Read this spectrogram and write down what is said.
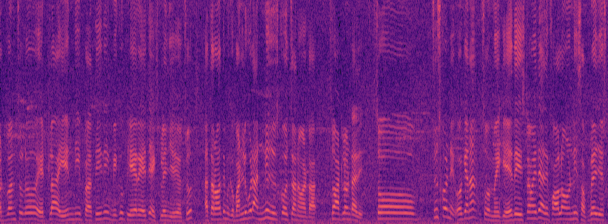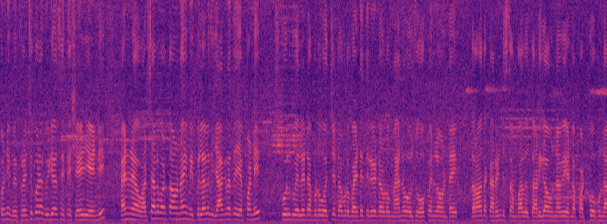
అడ్వాన్సులు ఎట్లా ఏంది ప్రతిదీ మీకు క్లియర్గా అయితే ఎక్స్ప్లెయిన్ చేయొచ్చు. ఆ తర్వాత మీకు బండ్లు కూడా అన్నీ చూసుకోవచ్చు అనమాట సో అట్లా ఉంటుంది. సో చూసుకోండి ఓకేనా? సో మీకు ఏది ఇష్టమైతే అది ఫాలో అవ్వండి సబ్స్క్రైబ్ చేసుకోండి. మీ ఫ్రెండ్స్కి కూడా వీడియోస్ అయితే షేర్ చేయండి. అండ్ వర్షాలు పడుతూ ఉన్నాయి మీ పిల్లలకు జాగ్రత్త చెప్పండి. స్కూల్కి వెళ్ళేటప్పుడు వచ్చేటప్పుడు బయట తిరిగేటప్పుడు మ్యాన్ హోల్స్ ఓపెన్లో ఉంటాయి. తర్వాత కరెంటు స్తంభాలు తడిగా ఉన్నవి ఇట్లా పట్టుకోకుండా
